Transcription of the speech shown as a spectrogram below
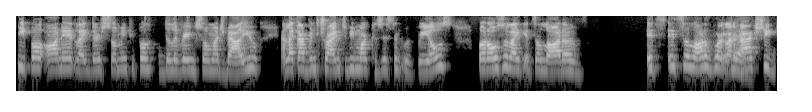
people on it. Like there's so many people delivering so much value. And like I've been trying to be more consistent with reels, but also like it's a lot of it's it's a lot of work. Like yeah. I actually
